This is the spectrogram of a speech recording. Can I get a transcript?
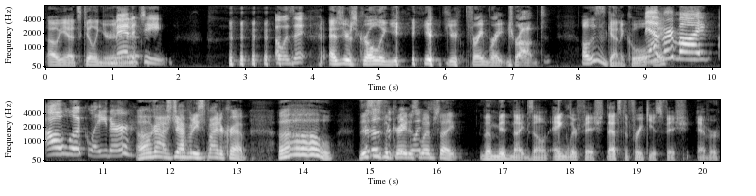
Oh yeah, it's killing your internet. manatee. Oh, is it? As you're scrolling, you, your your frame rate dropped. Oh, this is kind of cool. Never Make- mind. I'll look later. oh gosh, Japanese spider crab. Oh, this is the the greatest website. The Midnight Zone anglerfish. That's the freakiest fish ever.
